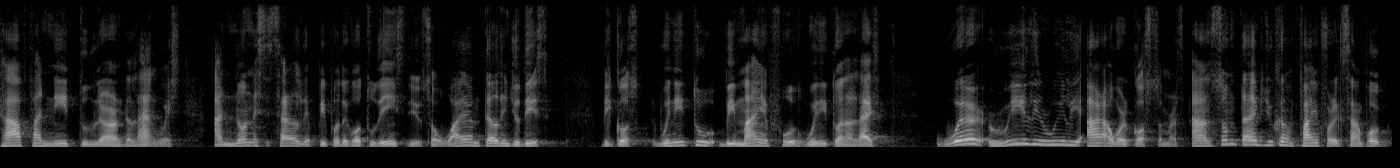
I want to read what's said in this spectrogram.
have a need to learn the language and not necessarily the people that go to the institute. So why I'm telling you this? Because we need to be mindful, we need to analyze where really, really are our customers. And sometimes you can find, for example,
